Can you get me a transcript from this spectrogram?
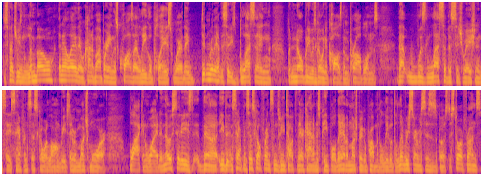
dispensaries in limbo in LA. They were kind of operating in this quasi legal place where they didn't really have the city's blessing, but nobody was going to cause them problems. That was less of a situation in, say, San Francisco or Long Beach. They were much more black and white. In those cities, the, either in San Francisco, for instance, when you talk to their cannabis people, they have a much bigger problem with illegal delivery services as opposed to storefronts.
